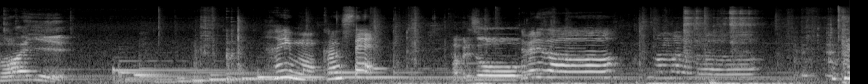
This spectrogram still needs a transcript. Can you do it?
かわい。いはいもう完成。食べるぞ。食べるぞ。ーママだぞ。ー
